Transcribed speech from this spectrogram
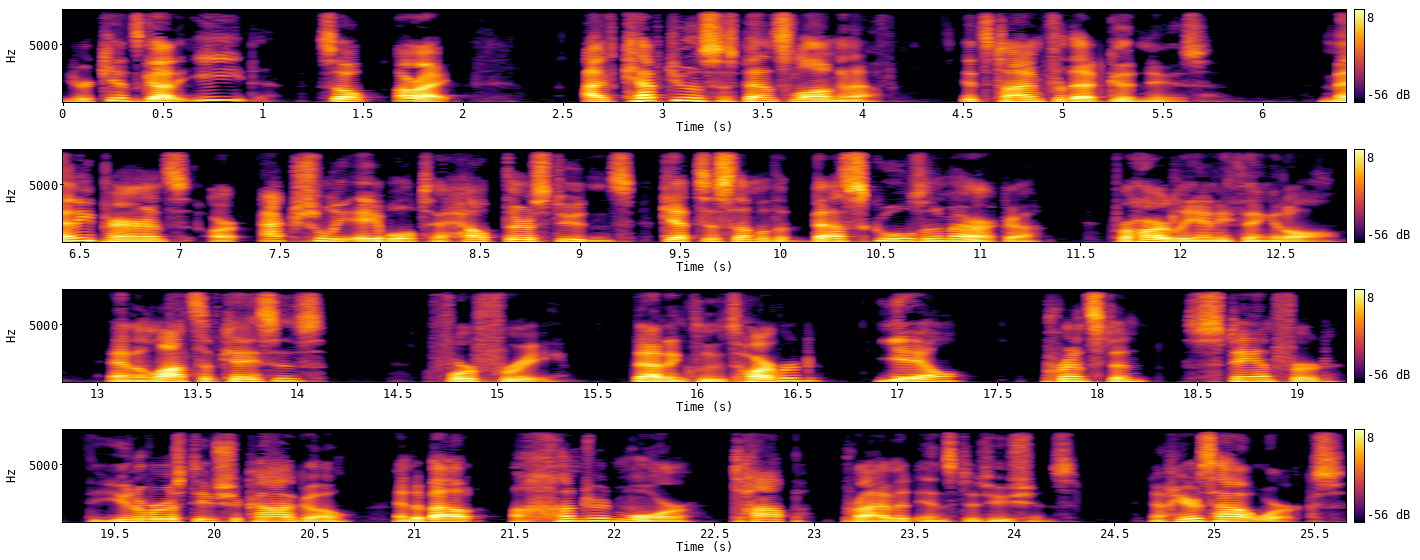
your kid's got to eat. So, all right, I've kept you in suspense long enough. It's time for that good news. Many parents are actually able to help their students get to some of the best schools in America for hardly anything at all. And in lots of cases, for free. That includes Harvard, Yale, Princeton, Stanford, the University of Chicago, and about a hundred more top private institutions. Now, here's how it works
